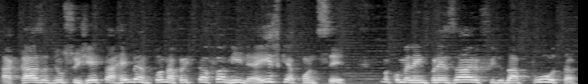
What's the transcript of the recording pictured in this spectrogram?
a casa de um sujeito arrebentou na frente da família. É isso que ia acontecer. Mas como ele é empresário, filho da puta,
